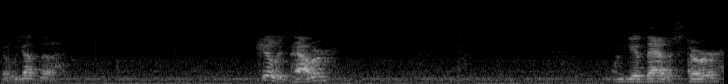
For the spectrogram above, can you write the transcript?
So we got the chili powder. I'm going to give that a stir.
